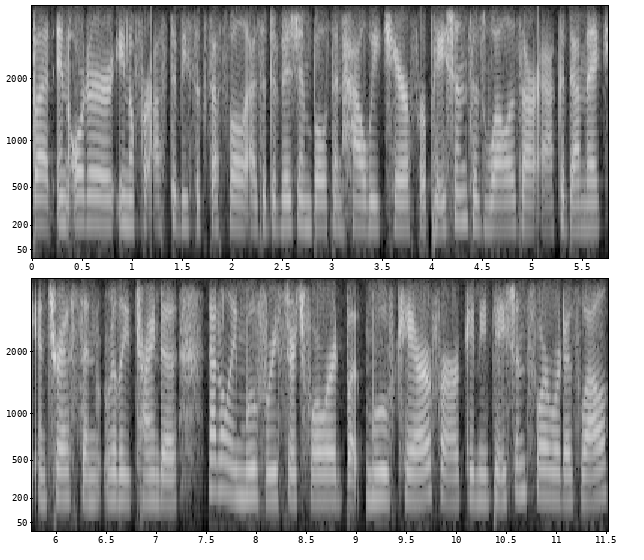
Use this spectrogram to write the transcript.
but in order, you know, for us to be successful as a division, both in how we care for patients as well as our academic interests and really trying to not only move research forward, but move care for our kidney patients forward as well,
